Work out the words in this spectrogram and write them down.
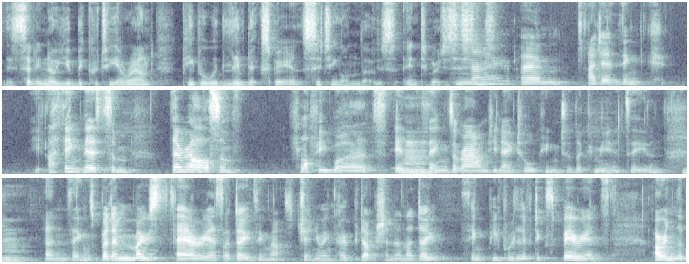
there's certainly no ubiquity around people with lived experience sitting on those integrated systems. No, um, I don't think. I think there's some there are some fluffy words in mm. things around you know talking to the community and mm. and things but in most areas I don't think that's genuine co-production and I don't think people with lived experience are in the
